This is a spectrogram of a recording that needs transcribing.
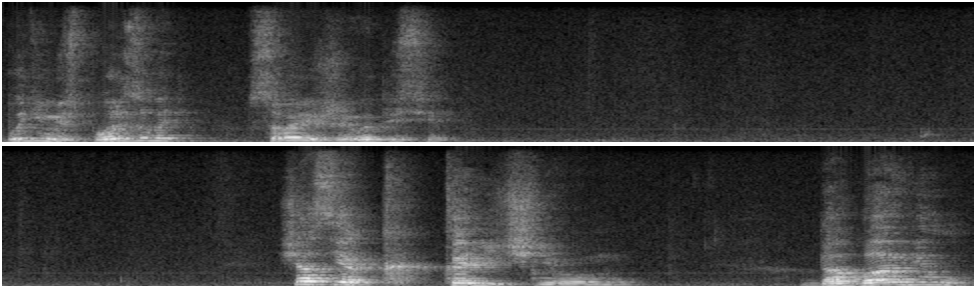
будем использовать в своей живописи. Сейчас я к коричневому добавил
